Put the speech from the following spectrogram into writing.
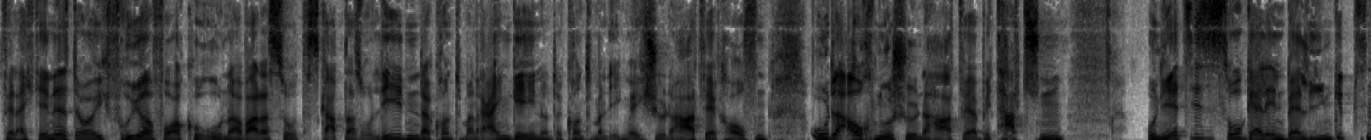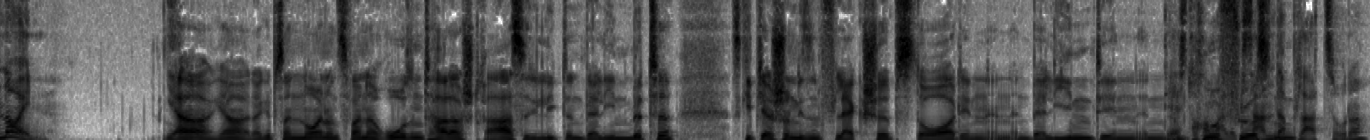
vielleicht erinnert ihr euch, früher vor Corona war das so, es gab da so Läden, da konnte man reingehen und da konnte man irgendwelche schöne Hardware kaufen oder auch nur schöne Hardware betatschen. Und jetzt ist es so, gell, in Berlin gibt es neun. Ja, ja, da gibt es einen neuen und zwar in der Rosenthaler Straße, die liegt in Berlin Mitte. Es gibt ja schon diesen Flagship-Store, den in, in, Berlin, den in der ist doch am Alexanderplatz, oder?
